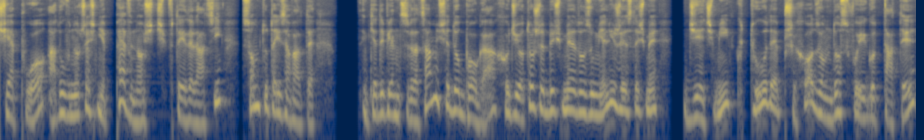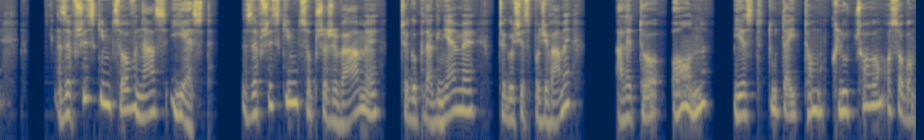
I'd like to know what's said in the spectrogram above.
ciepło, a równocześnie pewność w tej relacji są tutaj zawarte. Kiedy więc zwracamy się do Boga, chodzi o to, żebyśmy rozumieli, że jesteśmy dziećmi, które przychodzą do swojego taty ze wszystkim, co w nas jest, ze wszystkim, co przeżywamy, czego pragniemy, czego się spodziewamy, ale to On jest tutaj tą kluczową osobą,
